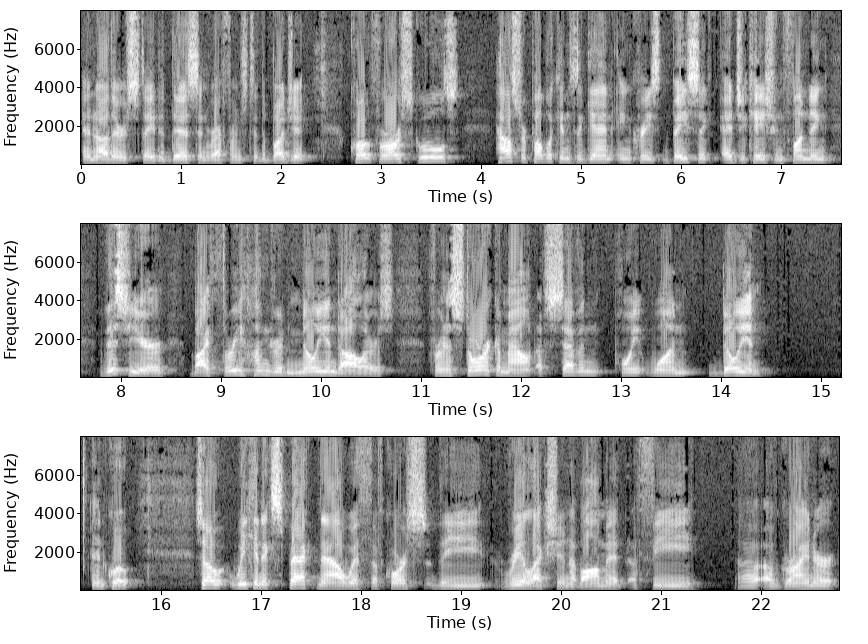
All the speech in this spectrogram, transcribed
and others stated this in reference to the budget. Quote, for our schools, House Republicans again increased basic education funding this year by $300 million for an historic amount of 7.1 billion. End quote. So we can expect now, with, of course, the reelection of Aument, of Fee, uh, of Greiner,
